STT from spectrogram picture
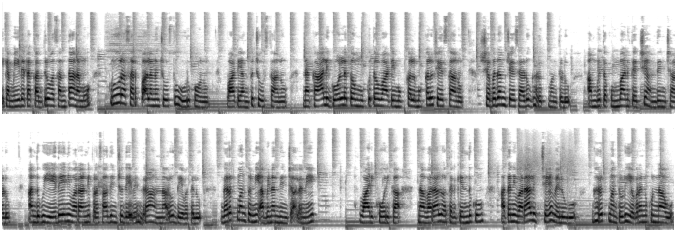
ఇక మీదట కద్రువ సంతానము క్రూర సర్పాలను చూస్తూ ఊరుకోను. వాటి అంతు చూస్తాను. నా కాలి గోళ్ళతో ముక్కుతో వాటి ముక్కలు ముక్కలు చేస్తాను. శబదం చేశాడు గరుత్మంతుడు అమృత కుంభాన్ని తెచ్చి అందించాడు. అందుకు ఏదేని వరాన్ని ప్రసాదించు దేవేంద్ర అన్నారు దేవతలు. గరుత్మంతుణ్ణి అభినందించాలని వారి కోరిక. నా వరాలు అతనికి ఎందుకు అతని వరాలిచ్చే వెలుగు. గరుత్మంతుడు ఎవరనుకున్నావు?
